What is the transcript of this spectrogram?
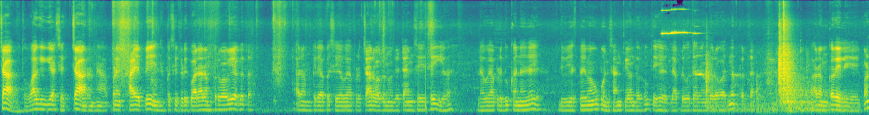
ચાર તો વાગી ગયા છે ચાર અને આપણે ખાઈ પીને પછી ઘડીક વાર આરામ કરવા આવ્યા હતા આરામ કર્યા પછી હવે આપણો ચાર વાગ્યાનો જે ટાઈમ છે એ થઈ ગયો. એટલે હવે આપણે દુકાને જઈએ. દિવ્યેશભાઈમાં ઉપર શાંતિ અંદર સૂતી છે એટલે આપણે વધારે અંદર અવાજ નથી કરતા. આરામ કરી લઈએ પણ.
